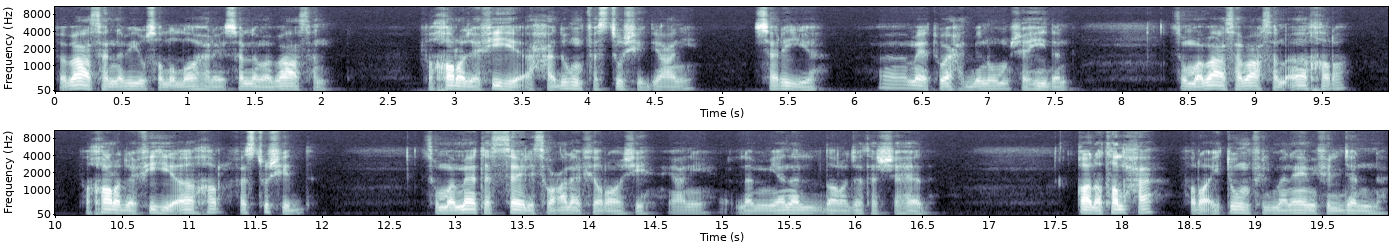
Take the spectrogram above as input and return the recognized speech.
فبعث النبي صلى الله عليه وسلم بعثا فخرج فيه أحدهم فاستشهد يعني سرية مات واحد منهم شهيدا ثم بعث بعثا آخر فخرج فيه آخر فاستشهد ثم مات الثالث على فراشه يعني لم ينل درجة الشهادة. قال طلحة فرأيتهم في المنام في الجنة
